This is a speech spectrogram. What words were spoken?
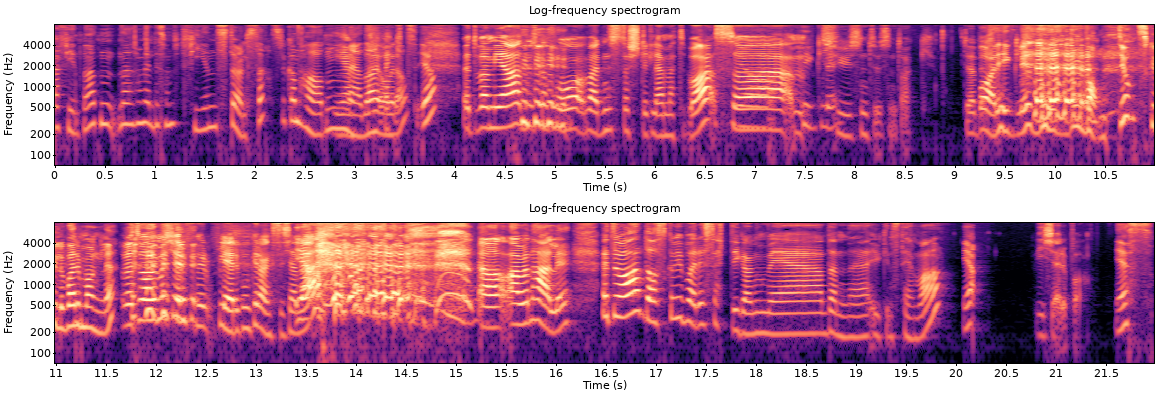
er fint med den, den er en veldig sånn fin størrelse. Så du kan ha den Helt med deg perfekt. overalt. Ja. Vet du hva, Mia? Du skal få verdens største klem etterpå. Så Ja, um, tusen, tusen takk. Bare hyggelig. Du, du vant jo. Skulle bare mangle. Vet du hva, Vi må kjøre flere konkurranser, kjenner jeg. ja, ja, men Herlig. Vet du hva, Da skal vi bare sette i gang med denne ukens tema. Ja. Vi kjører på. Yes.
